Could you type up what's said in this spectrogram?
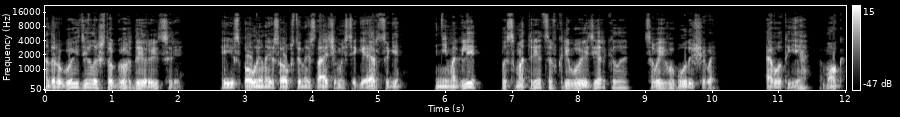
Другое дело, что гордые рыцари и исполненные собственной значимости герцоги не могли посмотреться в кривое зеркало своего будущего. А вот я мог.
